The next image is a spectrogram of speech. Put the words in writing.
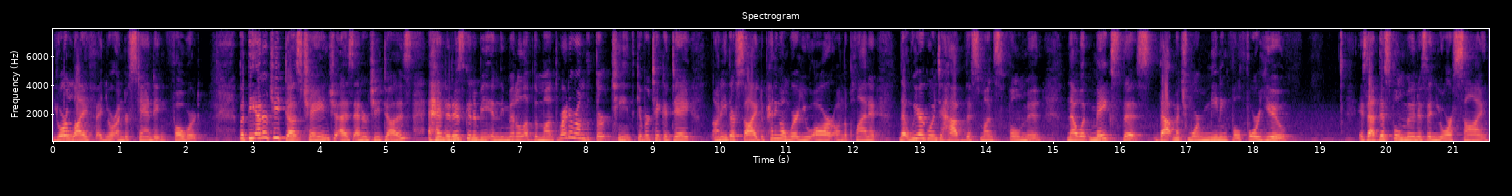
your life and your understanding forward. But the energy does change as energy does, and it is going to be in the middle of the month, right around the 13th, give or take a day on either side, depending on where you are on the planet, that we are going to have this month's full moon. Now, what makes this that much more meaningful for you is that this full moon is in your sign.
